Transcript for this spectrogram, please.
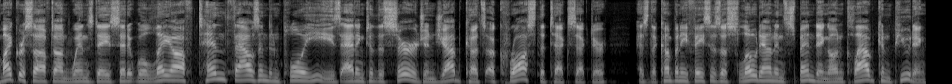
Microsoft on Wednesday said it will lay off 10,000 employees, adding to the surge in job cuts across the tech sector as the company faces a slowdown in spending on cloud computing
